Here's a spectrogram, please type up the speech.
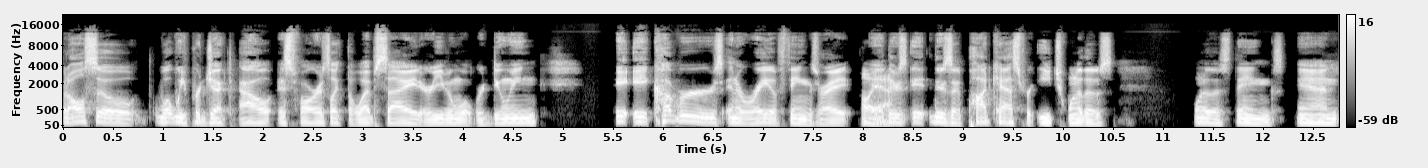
But also what we project out as far as like the website or even what we're doing. It, it covers an array of things, right? Oh, yeah. There's it, there's a podcast for each one of those one of those things. And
